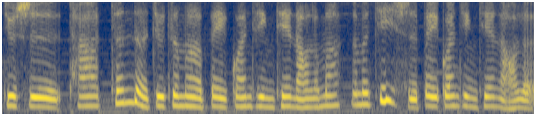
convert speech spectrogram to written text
就是他真的就这么被关进监牢了吗？那么即使被关进监牢了，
